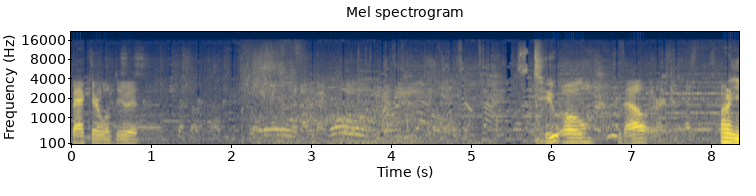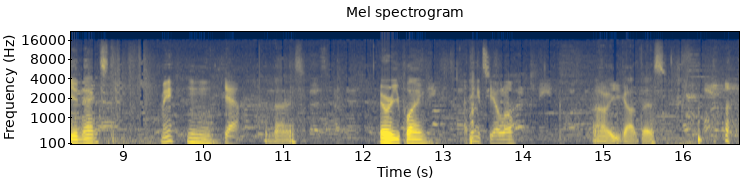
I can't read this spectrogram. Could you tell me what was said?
Back air will do it. 2-0 Valor. aren't you next? Me? Mm, Yeah. nice. Who are you playing? I think it's yellow. Oh, you got this.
